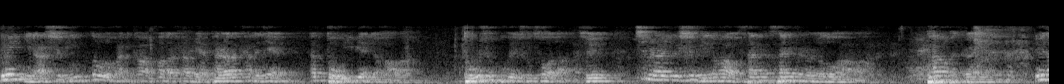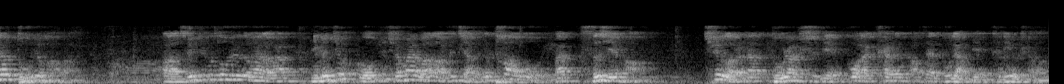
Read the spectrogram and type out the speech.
因为你拿视频录的话，你看放到上面，他让他看得见，他读一遍就好了，读是不会出错的。所以基本上一个视频的话，我三三十分钟就录好了。他们很专业，因为他们读就好了。啊，所以这个录制的话的话，你们就我们就全班王老师讲这个套路，把词写好，去了让他读上十遍，过来看个稿再读两遍，肯定有成了。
